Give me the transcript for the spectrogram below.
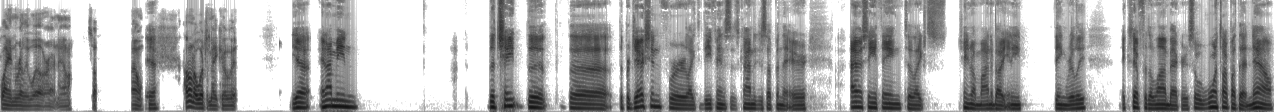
playing really well right now. So, I don't, yeah, I don't know what to make of it. Yeah, and I mean, the chain the the the projection for like the defense is kind of just up in the air. I haven't seen anything to like change my mind about anything really, except for the linebackers. So we want to talk about that now.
